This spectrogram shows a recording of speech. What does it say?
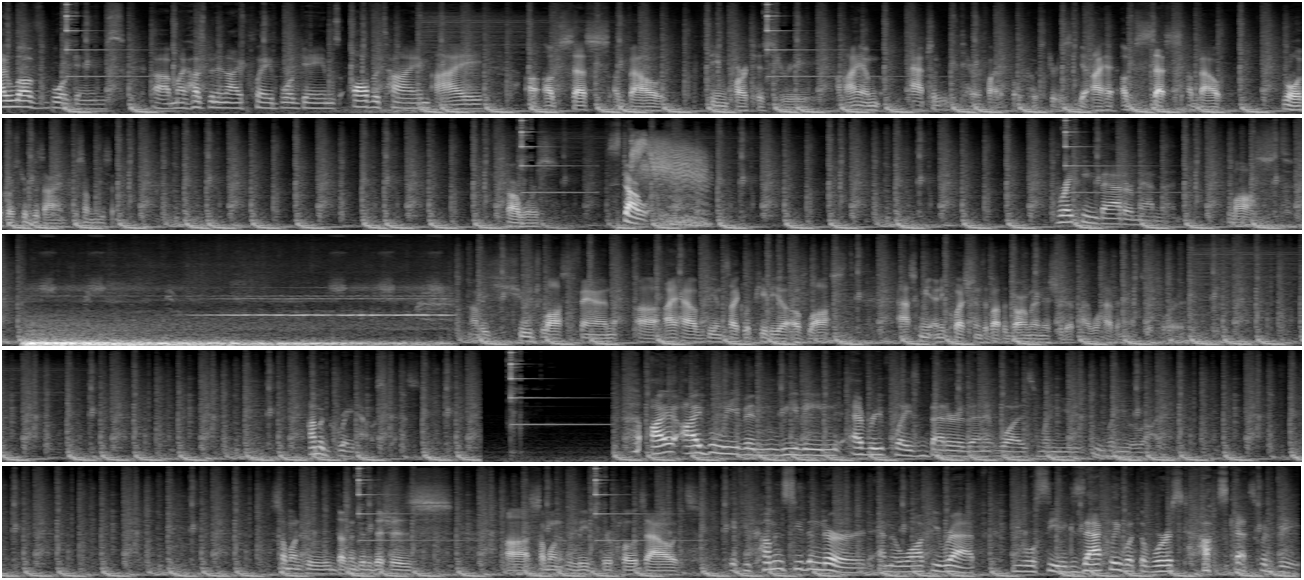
I love board games. Uh, my husband and I play board games all the time. I uh, obsess about theme park history. I am absolutely terrified of roller coasters, yet I obsess about roller coaster design for some reason. Star Wars. Star Wars. Breaking Bad or Mad Men? Lost. I'm a huge Lost fan. Uh, I have the Encyclopedia of Lost. Ask me any questions about the Dharma Initiative. I will have an answer for it. I'm a great house guest. I, I believe in leaving every place better than it was when you, when you arrived. Someone who doesn't do the dishes, uh, someone who leaves their clothes out. If you come and see the nerd at Milwaukee Rep, you will see exactly what the worst house guest would be.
